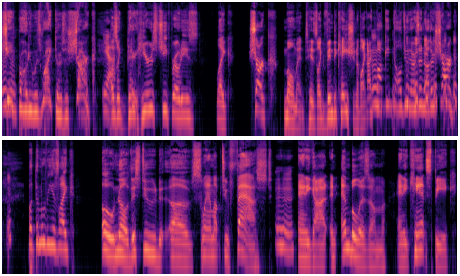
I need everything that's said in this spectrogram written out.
Chief Brody was right. There's a shark. Mm-hmm. Yeah. I was like, there, here's Chief Brody's like shark moment, his like vindication of like, I Mm. fucking told you there's another shark. But the movie is like, oh no, this dude uh, swam up too fast Mm-hmm. and he got an embolism and he can't speak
